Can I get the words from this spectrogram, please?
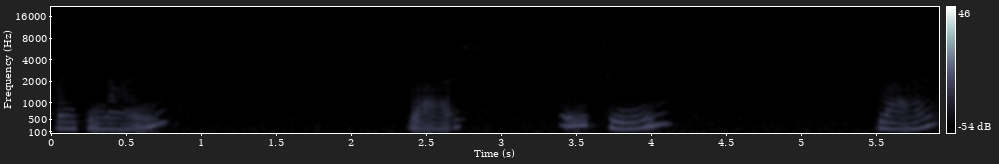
29 plus 18 plus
